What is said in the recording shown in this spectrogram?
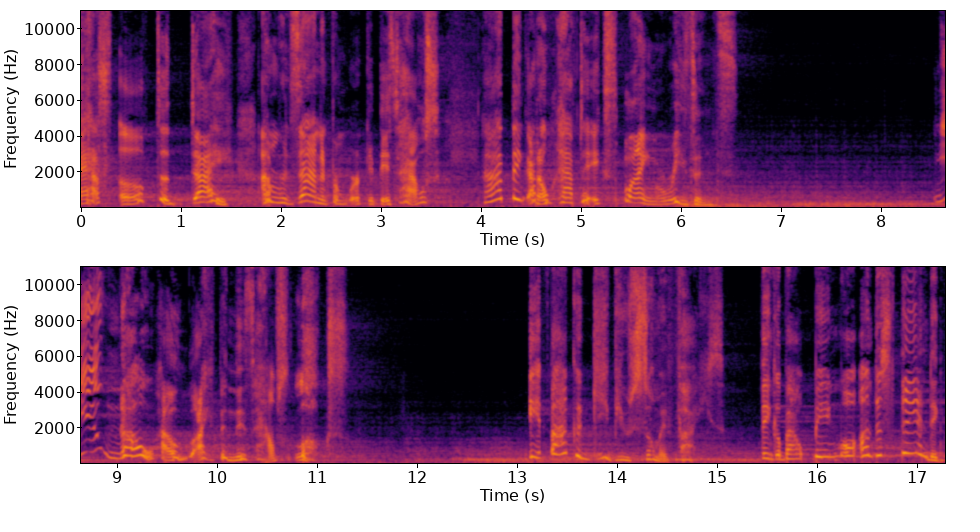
As of today, I'm resigning from work at this house. I think I don't have to explain reasons. You know how life in this house looks. If I could give you some advice, think about being more understanding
